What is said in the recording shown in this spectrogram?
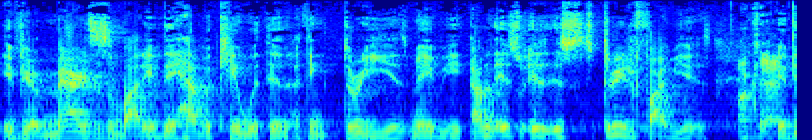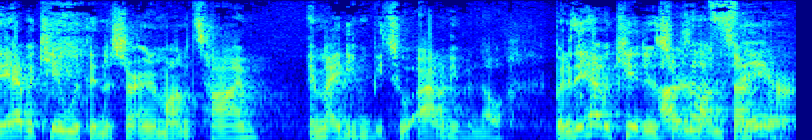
if you're married to somebody, if they have a kid within, I think three years, maybe, I mean, it's, it's three to five years. Okay. If they have a kid within a certain amount of time, it might even be two. I don't even know. But if they have a kid in a certain amount of time, fair?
